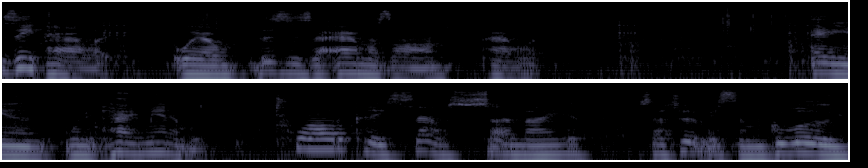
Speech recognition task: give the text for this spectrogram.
Z palette. Well, this is an Amazon palette. And when it came in, it was 12 a piece. I was so mad. So I took me some glue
